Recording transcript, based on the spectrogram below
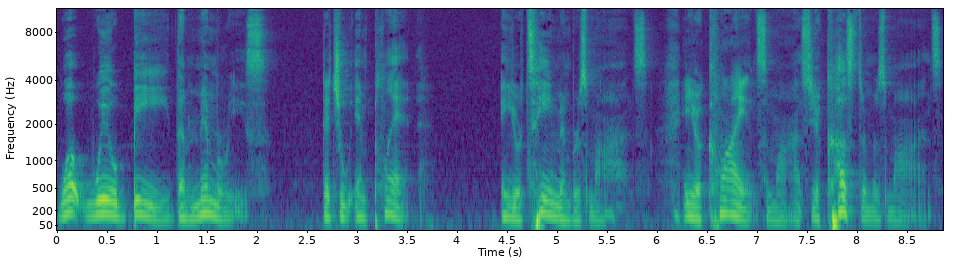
What will be the memories that you implant in your team members' minds, in your clients' minds, your customers' minds,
